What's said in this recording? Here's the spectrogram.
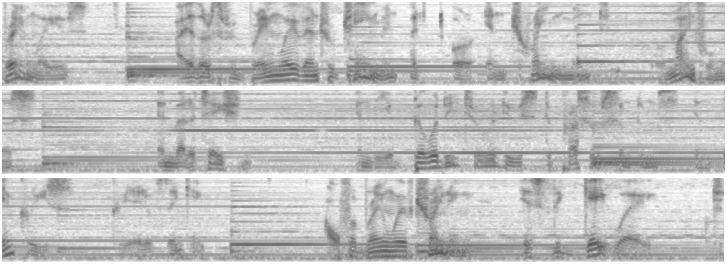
brainwaves, either through brainwave entertainment or entrainment or mindfulness and meditation and the ability to reduce depressive symptoms and increase creative thinking. Alpha brainwave training is the gateway to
